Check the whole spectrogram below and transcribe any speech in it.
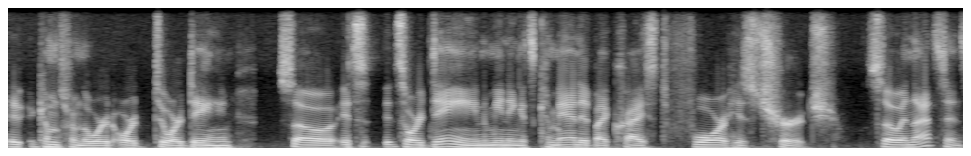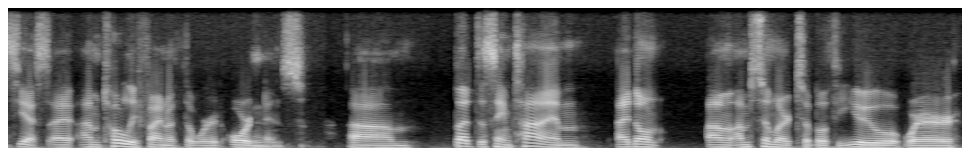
It, it comes from the word or, to ordain. So it's it's ordained, meaning it's commanded by Christ for His church. So in that sense, yes, I, am totally fine with the word ordinance. Um, but at the same time, I don't. I'm similar to both of you, where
